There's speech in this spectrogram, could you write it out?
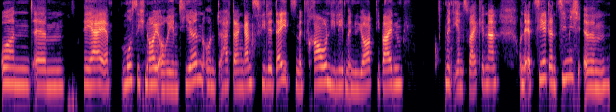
Und ähm, naja, er muss sich neu orientieren und hat dann ganz viele Dates mit Frauen, die leben in New York, die beiden, mit ihren zwei Kindern und erzählt dann ziemlich ähm,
